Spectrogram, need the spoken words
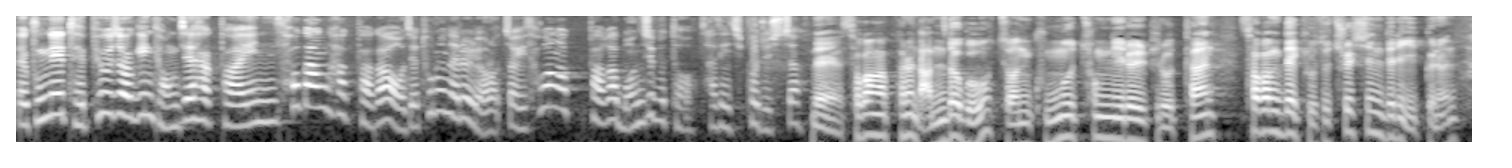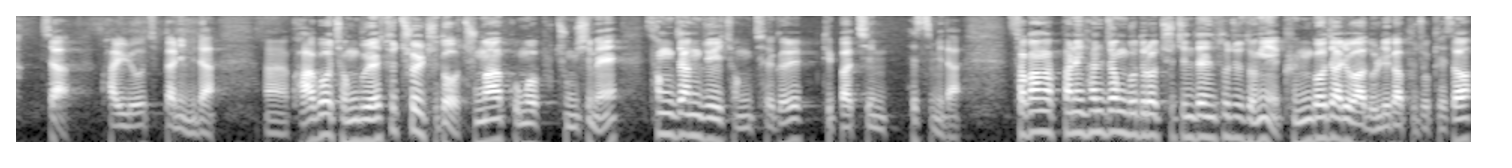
네, 국내 대표적인 경제학파인 서강학파가 어제 토론회를 열었죠. 이 서강학파가 뭔지부터 자세히 짚어주시죠. 네, 서강학파는 남덕우 전 국무총리를 비롯한 서강대 교수 출신들이 이끄는 학자 관료 집단입니다. 아, 과거 정부의 수출 주도 중화공업 중심의 성장주의 정책을 뒷받침했습니다. 서강학파는 현 정부 들어 추진된 소주성이 근거 자료와 논리가 부족해서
